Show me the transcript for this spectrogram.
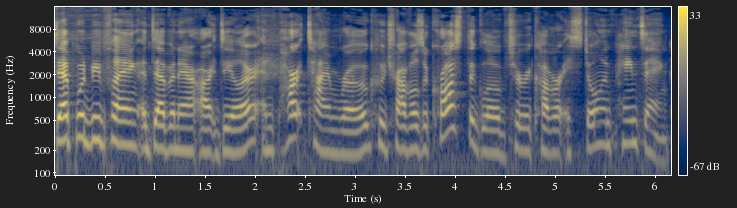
Depp would be playing a debonair art dealer and part time rogue who travels across the globe to recover a stolen painting.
